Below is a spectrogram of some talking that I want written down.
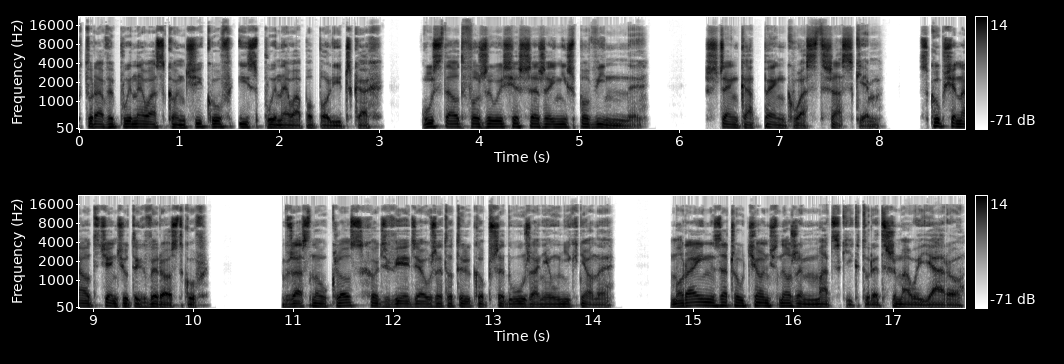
która wypłynęła z kącików i spłynęła po policzkach. Usta otworzyły się szerzej niż powinny. Szczęka pękła z trzaskiem. Skup się na odcięciu tych wyrostków. Wrzasnął Klos, choć wiedział, że to tylko przedłuża nieuniknione. Moraine zaczął ciąć nożem macki, które trzymały Jaro,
